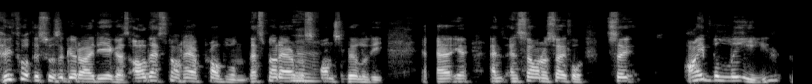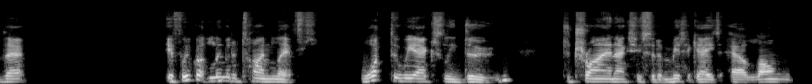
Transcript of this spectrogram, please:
Who thought this was a good idea? Goes, oh, that's not our problem. That's not our no. responsibility. Uh, yeah, and and so on and so forth. So, I believe that if we've got limited time left, what do we actually do to try and actually sort of mitigate our long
